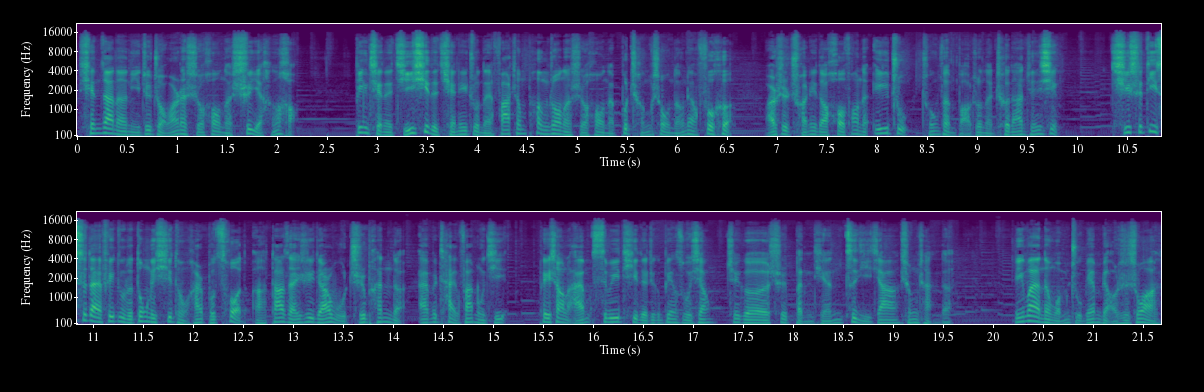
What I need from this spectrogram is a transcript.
现在呢你这转弯的时候呢视野很好，并且呢极细的前立柱呢发生碰撞的时候呢不承受能量负荷，而是传递到后方的 A 柱，充分保证了车的安全性。其实第四代飞度的动力系统还是不错的啊，搭载是1.5直喷的 Avtec 发动机，配上了 MCVT 的这个变速箱，这个是本田自己家生产的。另外呢，我们主编表示说啊，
